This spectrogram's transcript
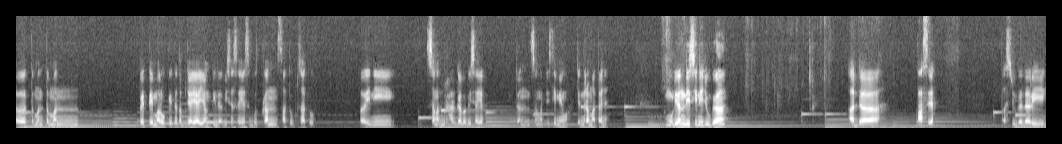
eh, teman-teman PT Maroke Tetap Jaya yang tidak bisa saya sebutkan satu persatu. Eh, ini sangat berharga bagi saya dan sangat istimewa cendera matanya. Kemudian di sini juga ada tas ya. Tas juga dari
